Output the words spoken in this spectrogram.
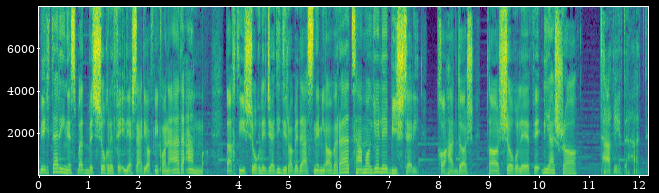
بهتری نسبت به شغل فعلیش دریافت می کند اما وقتی شغل جدیدی را به دست نمی آورد تمایل بیشتری خواهد داشت تا شغل فعلیش را تغییر دهد.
